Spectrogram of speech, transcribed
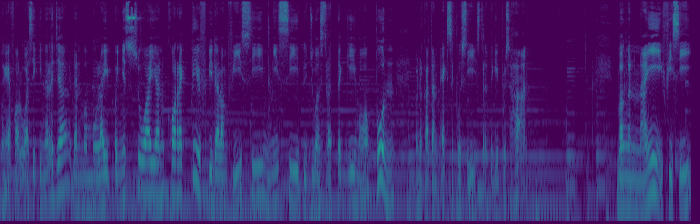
mengevaluasi kinerja, dan memulai penyesuaian korektif di dalam visi, misi, tujuan strategi, maupun pendekatan eksekusi strategi perusahaan. Mengenai visi,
